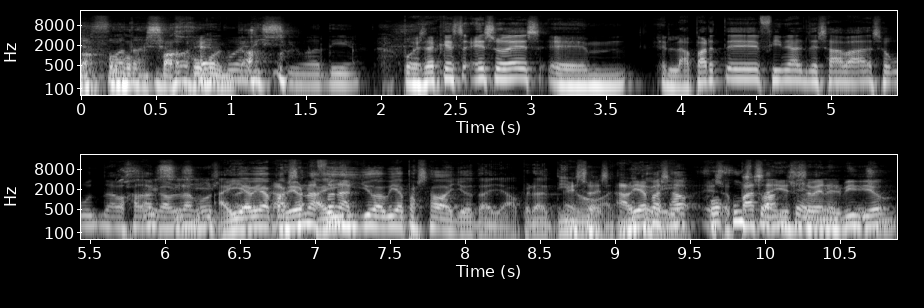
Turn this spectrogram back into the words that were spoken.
bajó, fotos, bajó buenísimo, tío. Pues es que es- eso es. eh, en la parte final de esa segunda bajada Sí, que sí, sí. hablamos. Ahí, había había pasado, ahí yo había pasado a Jota ya, pero a ti Eso no. es, a ti no había pasado- Eso pasa y eso se ve en el vídeo.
